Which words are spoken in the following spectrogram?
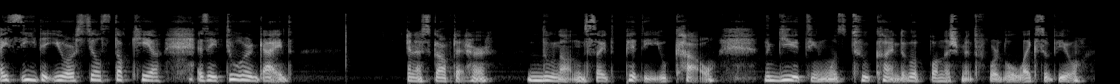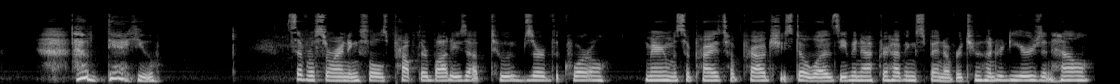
I see that you are still stuck here as a tour guide. And I scoffed at her. Do not incite pity, you cow. The guillotine was too kind of a punishment for the likes of you. How dare you! Several surrounding souls propped their bodies up to observe the quarrel. Miriam was surprised how proud she still was, even after having spent over 200 years in hell.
